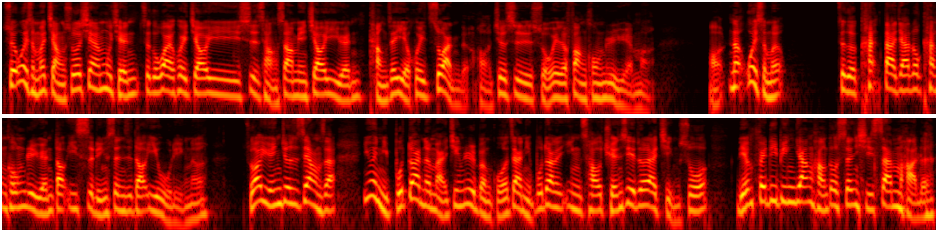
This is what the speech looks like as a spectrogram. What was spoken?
所以为什么讲说现在目前这个外汇交易市场上面交易员躺着也会赚的？哈，就是所谓的放空日元嘛。好，那为什么？这个看大家都看空日元到一四零甚至到一五零呢，主要原因就是这样子啊，因为你不断的买进日本国债，你不断的印钞，全世界都在紧缩，连菲律宾央行都升息三码的，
